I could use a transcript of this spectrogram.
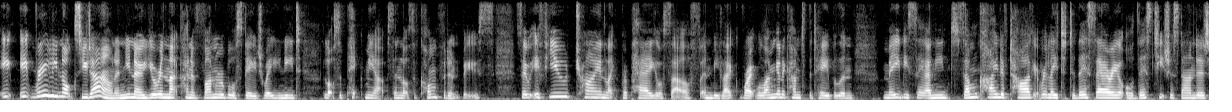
it, it really knocks you down. And you know you're in that kind of vulnerable stage where you need lots of pick me ups and lots of confident boosts. So if you try and like prepare yourself and be like right well i'm going to come to the table and maybe say i need some kind of target related to this area or this teacher standard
